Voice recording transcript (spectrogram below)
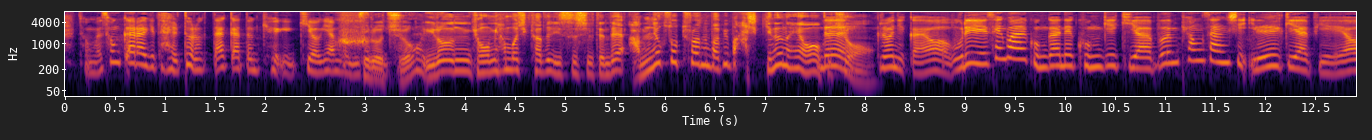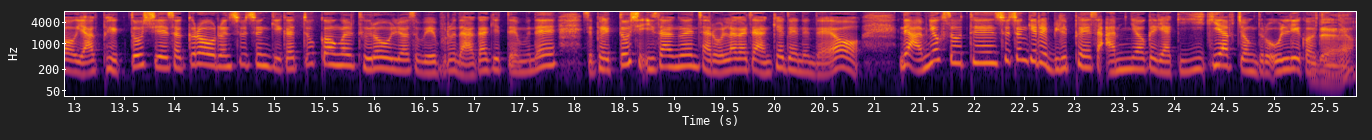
정말 손가락이 닳도록 닦았던 기, 기억이 한 번 있습니다. 그렇죠. 이런 경험이 한 번씩 다들 있으실 텐데 압력솥으로 하는 밥이 맛있기는 해요. 네, 그렇죠. 그러니까요. 우리 생활 공간의 공기 기압은 평상시 1기압이에요. 약 100도씨에서 끓어오른 수증기가 뚜껑을 들어 올려서 외부로 나가기 때문에 이제 100도씨 이상은 잘 올라가지 않게 되는데요. 근데 압력솥은 수증기를 밀폐해서 압력을 약 2기압 정도로 올리거든요.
